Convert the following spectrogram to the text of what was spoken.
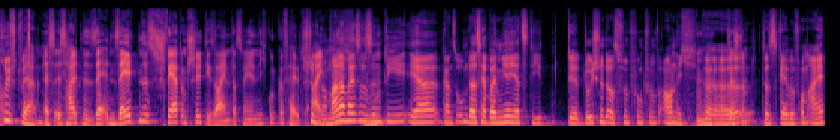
geprüft werden. Es ist halt eine, ein seltenes Schwert- und Schilddesign, das mir nicht gut gefällt. Stimmt, Eigentlich- normalerweise Mhm. sind die eher ganz oben. Da ist ja bei mir jetzt die, der Durchschnitt aus 5.5 auch nicht Mhm, äh, das stimmt. das Gelbe vom Ei.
